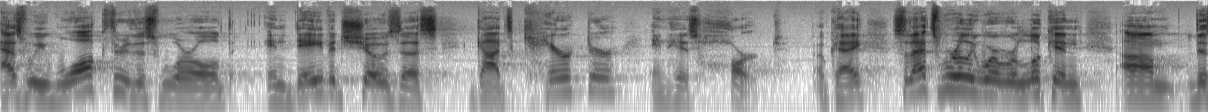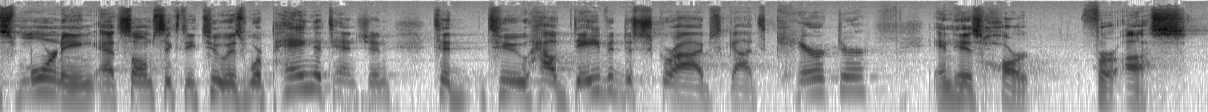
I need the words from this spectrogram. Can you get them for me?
as we walk through this world, and David shows us God's character and his heart. Okay, so that's really where we're looking um, this morning at Psalm 62 is we're paying attention to, to how David describes God's character and his heart for us.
